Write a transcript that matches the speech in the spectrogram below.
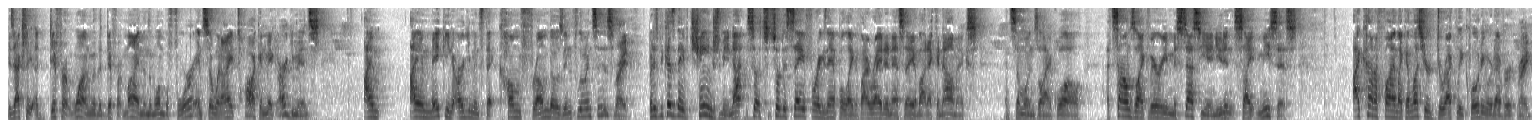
is actually a different one with a different mind than the one before. And so when I talk and make arguments, I'm I am making arguments that come from those influences. Right. But it's because they've changed me. Not so so to say, for example, like if I write an essay about economics and someone's like, "Well, that sounds like very Misesian. You didn't cite Mises. I kind of find like unless you're directly quoting or whatever, Right.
